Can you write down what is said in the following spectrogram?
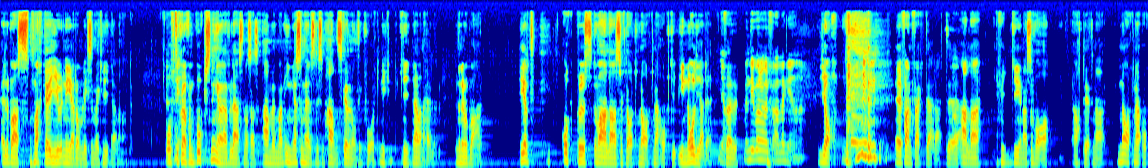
eller bara smacka i ner dem liksom med knytnävarna. Och till skillnad från boxning har jag läst någonstans använder man inga som helst liksom handskar eller någonting på kny- knytnävarna heller. Utan det var bara helt och plus de var alla såklart nakna och typ inoljade. Ja. För Men det var väl för alla grenarna. Ja. Eh, Fun fact är att eh, alla grenar så var atleterna nakna och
